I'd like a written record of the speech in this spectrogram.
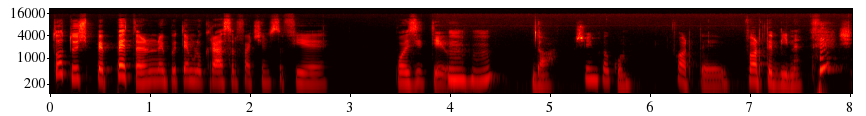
totuși pe pattern noi putem lucra să-l facem să fie pozitiv. Mhm. Da. Și încă cum. Foarte, foarte bine. și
